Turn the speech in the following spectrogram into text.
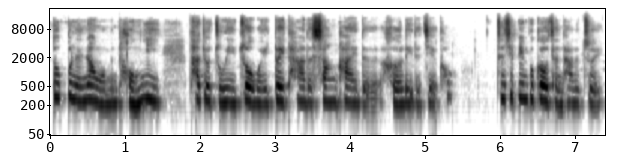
都不能让我们同意，他就足以作为对他的伤害的合理的借口。这些并不构成他的罪。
